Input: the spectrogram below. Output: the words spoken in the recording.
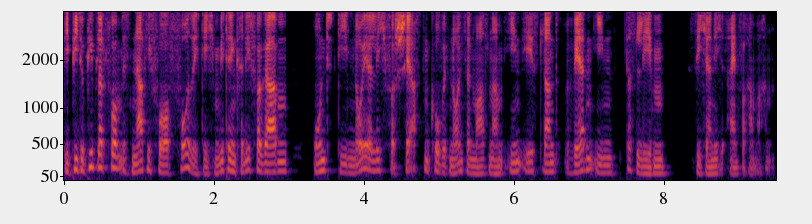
Die P2P-Plattform ist nach wie vor vorsichtig mit den Kreditvergaben und die neuerlich verschärften Covid-19-Maßnahmen in Estland werden ihnen das Leben sicher nicht einfacher machen.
